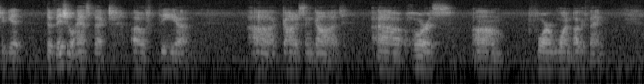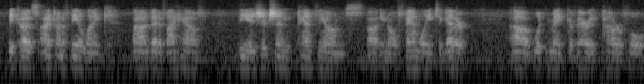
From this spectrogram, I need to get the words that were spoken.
to get the visual aspect of the uh, uh, goddess and god, uh, Horus, um, for one other thing, because I kind of feel like uh, that if I have the Egyptian pantheons, uh, you know, family together, uh, would make a very powerful,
